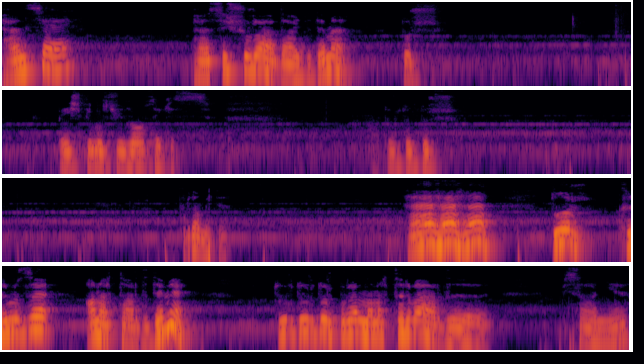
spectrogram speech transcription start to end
Pense. Pense şuradaydı değil mi? Dur. 5218 Dur dur dur Burada mıydı? He he he Dur Kırmızı anahtardı değil mi? Dur dur dur buranın anahtarı vardı Bir saniye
